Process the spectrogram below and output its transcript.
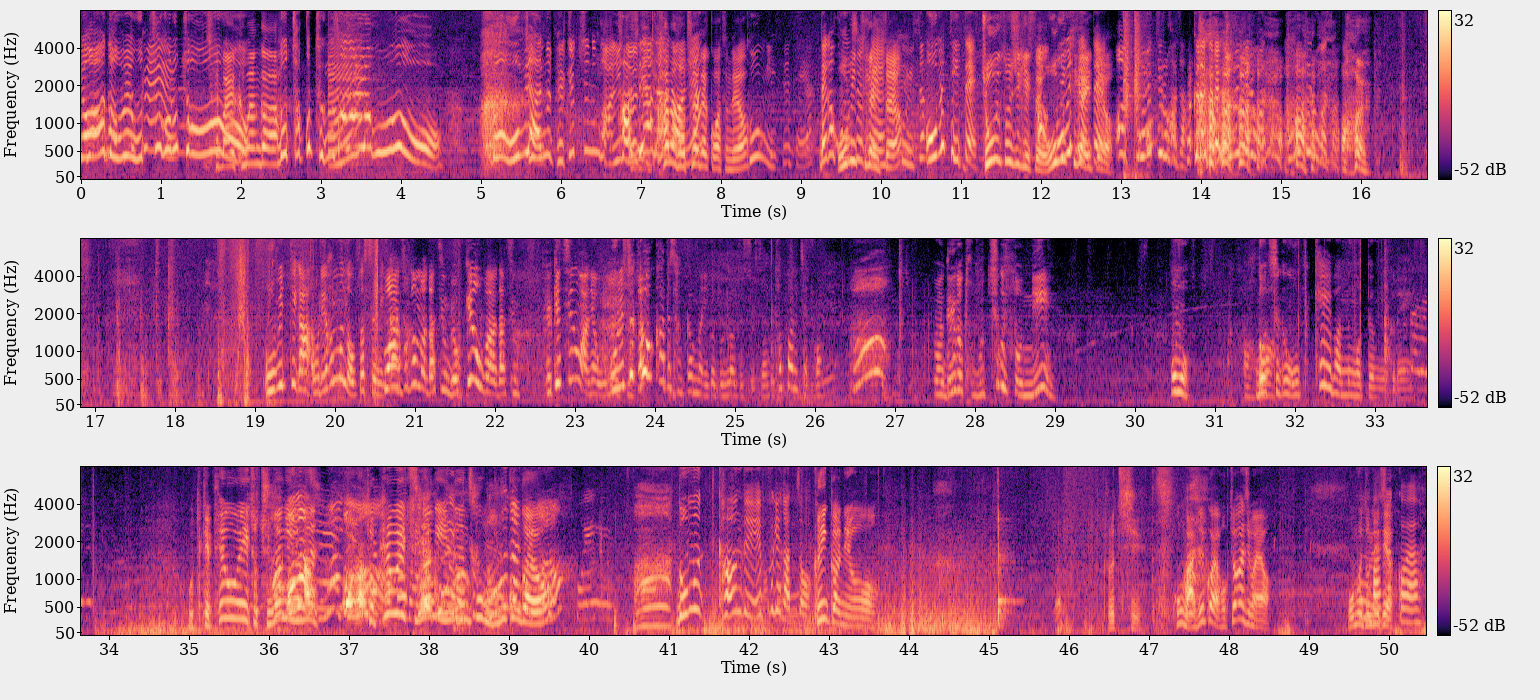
야 너 왜 우측으로 쳐? 제발 그만 가. 너 자꾸 등산하려고. 너 오비 저안 오늘 100개 치는 거 아닌가요? 다시 돼. 하나 더? 쳐야 될 것 같은데요? 공 있으세요? 내가 공 OB티가 줄게. 있어요? 공 있어? 오비티 있대. 좋은 소식이 있어요. 어, OBT가 OB티가 있대요. 어, 오비티로 가자. 그래, 그래, 오비티로 가자. 오비티로 가자. 아, OB티가 우리가 한 번도 없었으니까. 와 잠깐만 나 지금 몇 개 오바야? 나 지금 100개 치는 거 아니야 오늘? 우리 스코어 카드 잠깐만 이거 눌러줄 수 있어요? 첫 번째 거. 야 내가 더 못 치고 있어 언니. 어머. 너 와. 지금 OK 받는 것 때문에 그래. 어떻게 페어웨이 저 중앙에 있는 저 페어웨이 중앙에 있는 꼭 누구 건가요? 너무 가운데 예쁘게 갔죠? 그니까요. 그렇지. 공 맞을 거야. 걱정하지 마요. 몸을 공 돌리세요. 맞을 거야.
